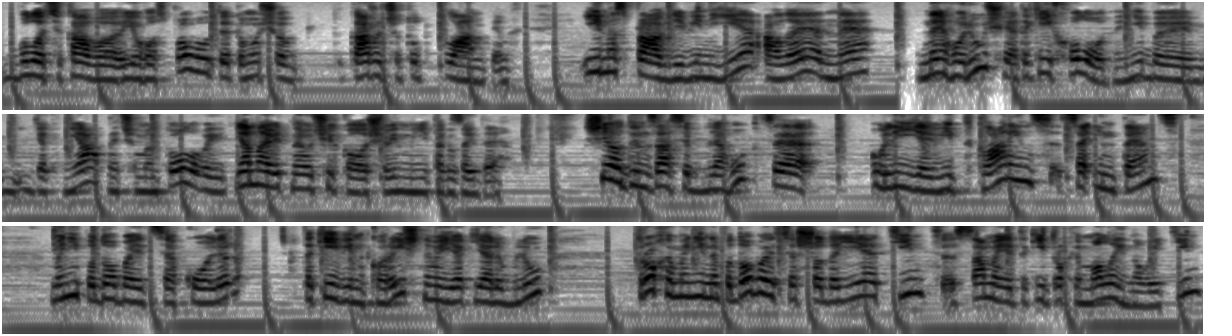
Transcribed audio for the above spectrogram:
було цікаво його спробувати, тому що кажуть, що тут плампінг. І насправді він є, але не, не горючий, а такий холодний, ніби як м'ятний чи ментоловий. Я навіть не очікувала, що він мені так зайде. Ще один засіб для губ це олія від Clarins, це Intense. Мені подобається колір. Такий він коричневий, як я люблю. Трохи мені не подобається, що дає тінт, саме такий трохи малиновий тінт,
